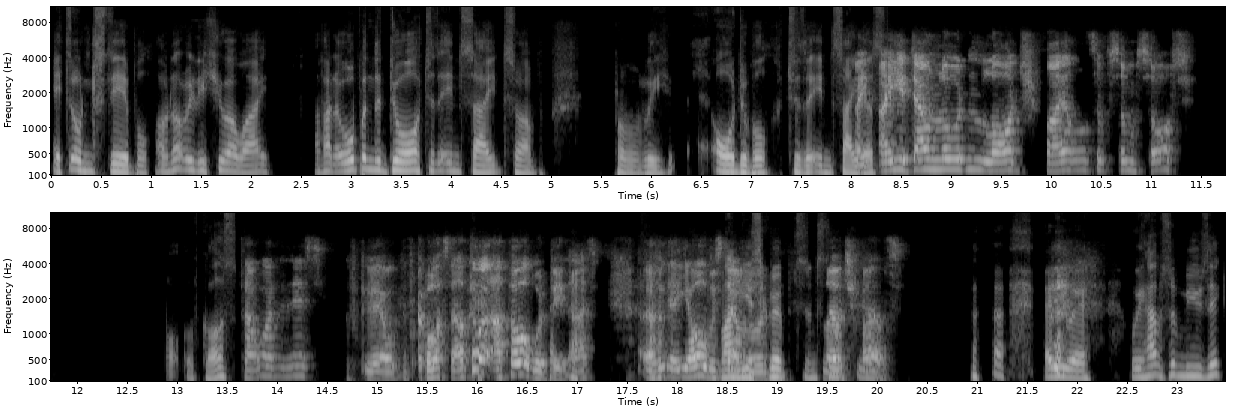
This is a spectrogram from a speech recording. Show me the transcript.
it's unstable. I'm not really sure why. I've had to open the door to the inside, so I'm probably audible to the insiders. are you downloading large files of some sort? Of course, Is that what it is? Of, yeah, of course, I thought I thought it would be that. Uh, you always download manuscripts and stuff. large yeah. files. anyway, we have some music.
